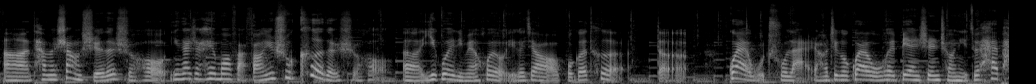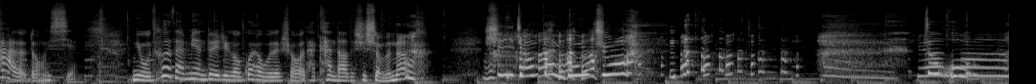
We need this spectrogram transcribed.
啊，他们上学的时候，应该是黑魔法防御术课的时候，呃，衣柜里面会有一个叫博格特的。怪物出来，然后这个怪物会变身成你最害怕的东西。纽特在面对这个怪物的时候，他看到的是什么呢？是一张办公桌。就我。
